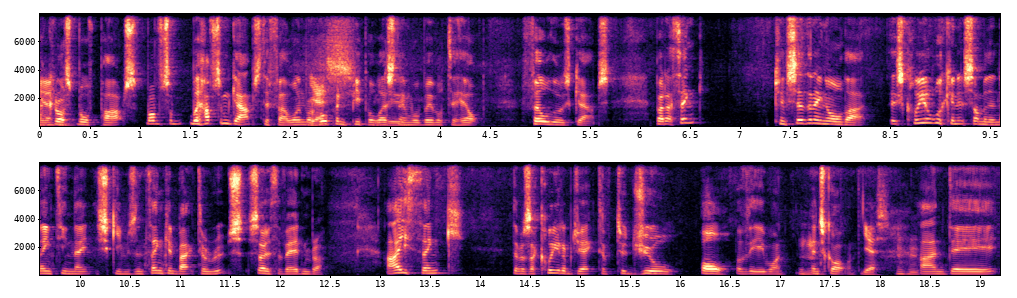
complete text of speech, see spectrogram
Yeah. across both parts. We'll have, some, we have some gaps to fill, and we're Yes, hoping people we listening do. will be able to help fill those gaps. But I think, considering all that, it's clear looking at some of the 1990 schemes and thinking back to routes south of Edinburgh. I think there was a clear objective to dual all of the A1 in Mhm. Scotland. Yes. Mhm. and uh,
